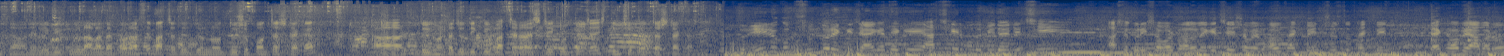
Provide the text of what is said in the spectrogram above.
আছে আমাদের বেবি পুল আলাদা করা আছে। বাচ্চাদের জন্য দুশো পঞ্চাশ টাকা। আর দুই ঘণ্টা যদি কেউ বাচ্চারা স্টে করতে চায় তিনশো পঞ্চাশ টাকা। তো এইরকম সুন্দর একটি জায়গা থেকে আজকের মতো বিদায় নিচ্ছি। আশা করি সবার ভালো লেগেছে। সবাই ভালো থাকবেন সুস্থ থাকবেন। দেখা হবে আবারও।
